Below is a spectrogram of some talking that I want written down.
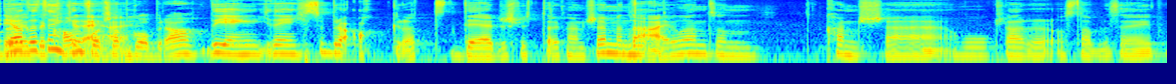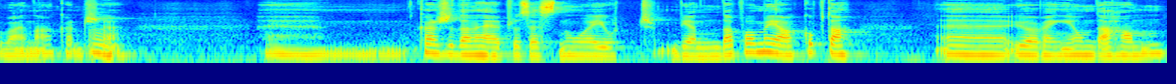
Det, Ja, det det, kan jeg. fortsatt gå bra. det går ikke så bra akkurat der det slutter, kanskje, men det er jo en sånn Kanskje hun klarer å stable seg på beina. Kanskje, Mm. eh, kanskje denne prosessen hun har gjort bjønda på med Jakob, da. Eh, uavhengig om det er han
